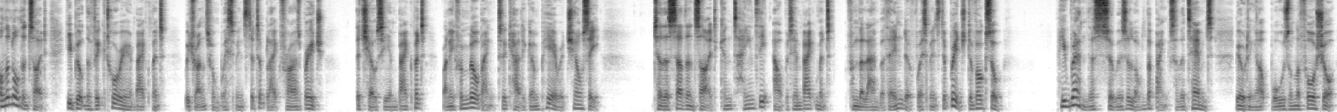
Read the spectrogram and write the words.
On the northern side, he built the Victoria Embankment, which runs from Westminster to Blackfriars Bridge, the Chelsea Embankment, running from Millbank to Cadogan Pier at Chelsea. To the southern side contains the Albert Embankment, from the Lambeth end of Westminster Bridge to Vauxhall. He ran the sewers along the banks of the Thames, building up walls on the foreshore,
